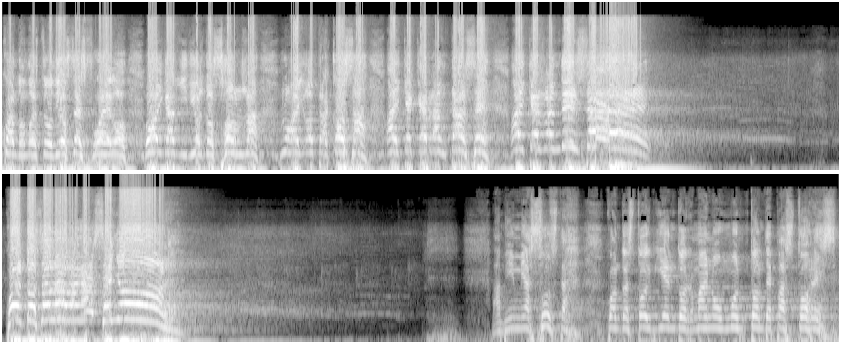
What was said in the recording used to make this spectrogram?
Cuando nuestro Dios es fuego, oiga, y Dios nos honra. No hay otra cosa. Hay que quebrantarse. Hay que rendirse. ¿Cuántos alaban al Señor? A mí me asusta cuando estoy viendo, hermano, un montón de pastores.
